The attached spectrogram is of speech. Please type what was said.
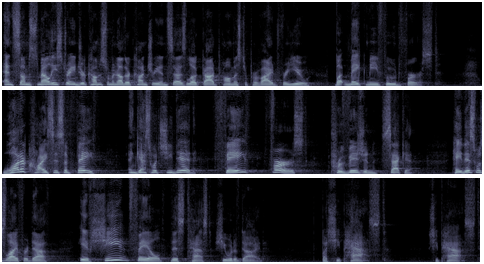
And some smelly stranger comes from another country and says, Look, God promised to provide for you, but make me food first. What a crisis of faith. And guess what she did? Faith first, provision second. Hey, this was life or death. If she failed this test, she would have died. But she passed. She passed.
